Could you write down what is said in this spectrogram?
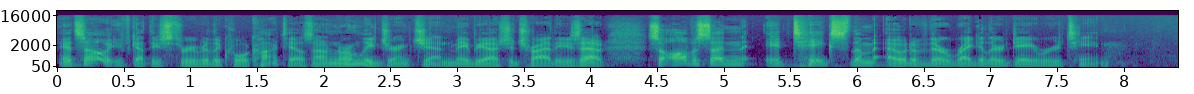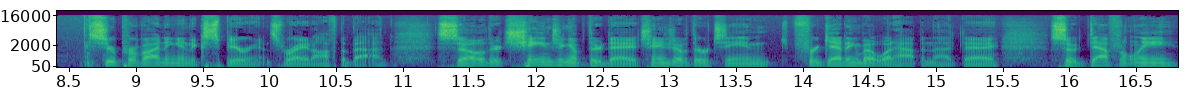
It's, oh, you've got these three really cool cocktails. I don't normally drink gin. Maybe I should try these out. So all of a sudden, it takes them out of their regular day routine. So you're providing an experience right off the bat. So they're changing up their day, changing up their routine, forgetting about what happened that day. So definitely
